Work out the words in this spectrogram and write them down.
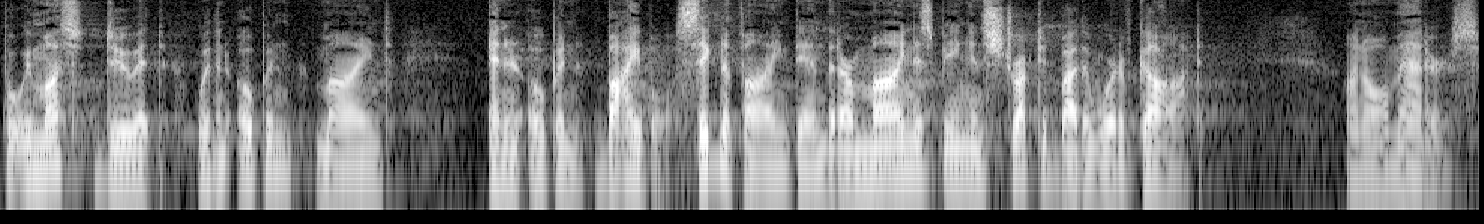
But we must do it with an open mind and an open Bible, signifying then that our mind is being instructed by the Word of God on all matters.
